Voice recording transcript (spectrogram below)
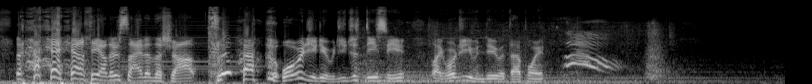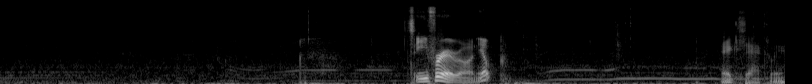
on the other side of the shop? what would you do? Would you just DC? Like, what would you even do at that point? It's E for everyone. Yep. Exactly.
